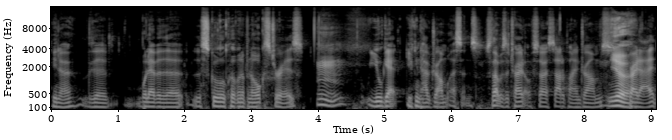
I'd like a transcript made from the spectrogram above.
you know the whatever the the school equivalent of an orchestra is, Mm. you'll get you can have drum lessons. So that was the trade off. So I started playing drums. Yeah. Grade eight.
